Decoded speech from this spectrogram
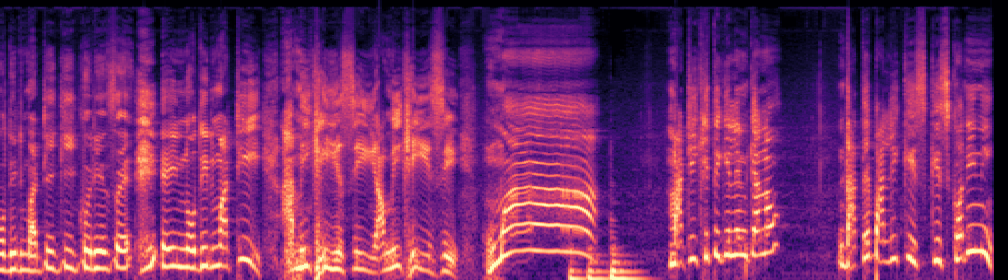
নদীর মাটি কি করেছে? এই নদীর মাটি আমি খেয়েছি আমি খেয়েছি। হুমা মাটি খেতে গেলেন কেন? দাঁতে বালি কিস কিস করিনি।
